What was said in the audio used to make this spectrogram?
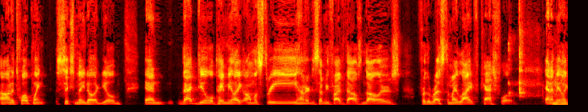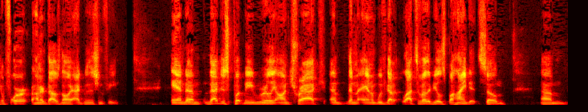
on a 12.6 million dollar deal, and that deal will pay me like almost three hundred to seventy five thousand dollars for the rest of my life, cash flow, and I made like a four hundred thousand dollar acquisition fee and um, that just put me really on track. And then, and we've got lots of other deals behind it. So um,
